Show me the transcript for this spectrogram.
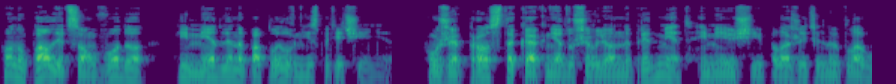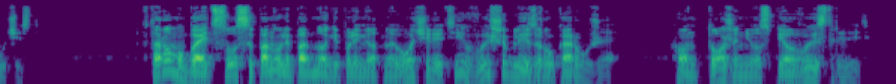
Он упал лицом в воду и медленно поплыл вниз по течению. уже просто как неодушевленный предмет, имеющий положительную плавучесть. Второму бойцу сыпанули под ноги пулеметную очередь и вышибли из рук оружие. Он тоже не успел выстрелить,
